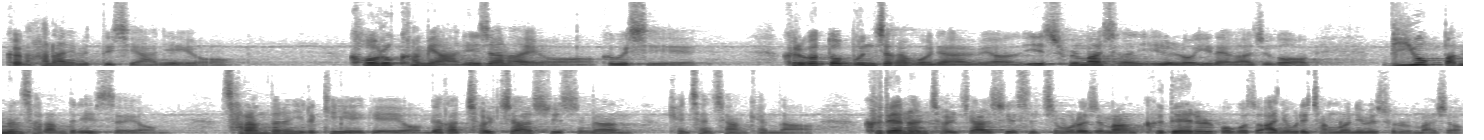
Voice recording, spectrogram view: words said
그건 하나님의 뜻이 아니에요. 거룩함이 아니잖아요. 그것이. 그리고 또 문제가 뭐냐면 이 술 마시는 일로 인해 가지고 미혹받는 사람들이 있어요. 사람들은 이렇게 얘기해요. 내가 절제할 수 있으면 괜찮지 않겠나. 그대는 절제할 수 있을지 모르지만 그대를 보고서 아니 우리 장로님이 술을 마셔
